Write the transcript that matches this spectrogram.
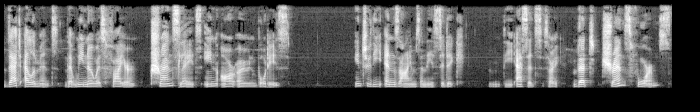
that element that we know as fire translates in our own bodies into the enzymes and the acidic, the acids, sorry, that transforms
